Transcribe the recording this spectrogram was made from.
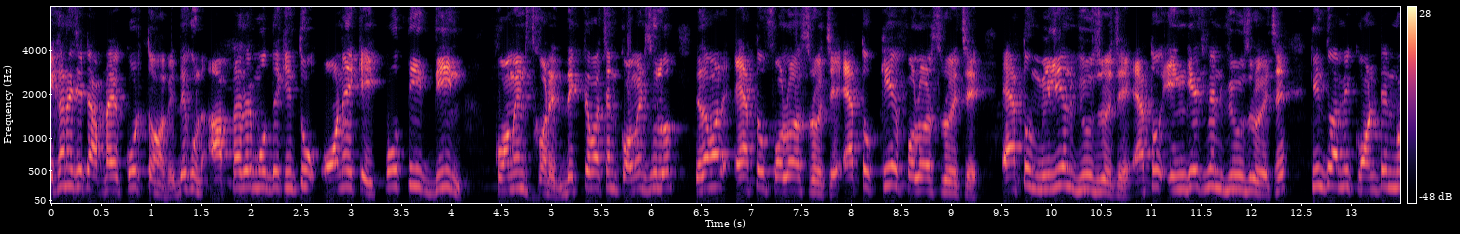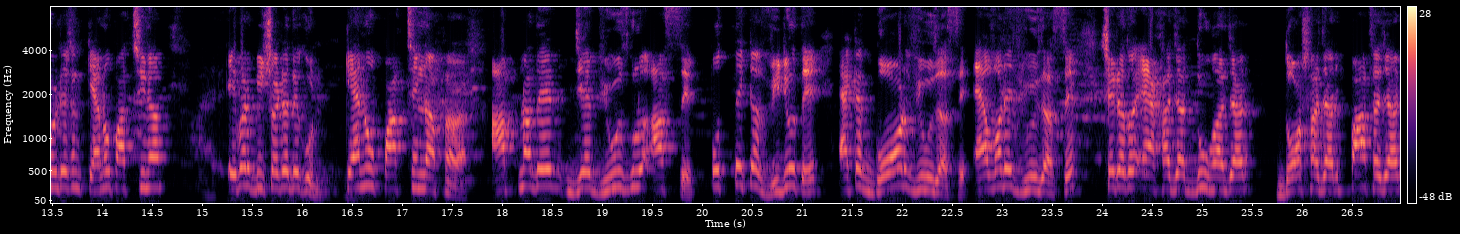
এখানে যেটা আপনাকে করতে হবে, দেখুন আপনাদের মধ্যে কিন্তু অনেকেই প্রতিদিন কমেন্টস করেন। দেখতে পাচ্ছেন কমেন্টসগুলো, যে আমার এত ফলোয়ার্স রয়েছে, এত কে ফলোয়ার্স রয়েছে, এত মিলিয়ন ভিউজ রয়েছে, এত এঙ্গেজমেন্ট ভিউজ রয়েছে, কিন্তু আমি কন্টেন্ট মনিটেশন কেন পাচ্ছি না? এবার বিষয়টা দেখুন, কেন পাচ্ছেন না আপনারা? আপনাদের যে ভিউজগুলো আসছে, প্রত্যেকটা ভিডিওতে একটা গড় ভিউজ আসছে অ্যাভারেজ ভিউজ আসছে, সেটা তো এক হাজার, দু হাজার, দশ হাজার, পাঁচ হাজার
